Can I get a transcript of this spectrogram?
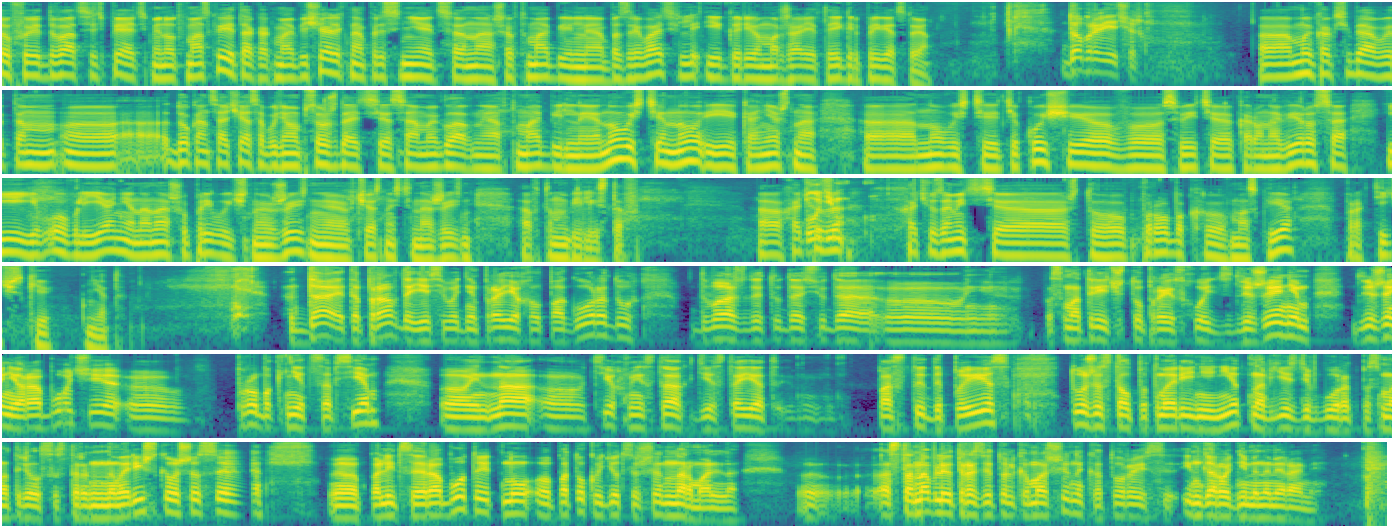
часов и 25 минут в Москве. И так как мы обещали, к нам присоединяется наш автомобильный обозреватель Игорь Маржарета. Игорь, приветствую. Добрый вечер. А, мы, как всегда, в этом э, до конца часа будем обсуждать все самые главные автомобильные новости. Ну и, конечно, э, новости текущие в свете коронавируса и его влияние на нашу привычную жизнь, в частности, на жизнь автомобилистов. А, хочу, Будем... за... Хочу заметить, э, что пробок в Москве практически нет. Да, это правда. Я сегодня проехал по городу дважды туда-сюда э, посмотреть, что происходит с движением. Движение рабочее, э, пробок нет совсем. Э, на тех местах, где стоят посты ДПС. Тоже столпотворений нет. На въезде в город посмотрел со стороны Новорижского шоссе. Э, полиция работает, но э, поток идет совершенно нормально. Э, останавливают разве только машины, которые с иногородними номерами.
